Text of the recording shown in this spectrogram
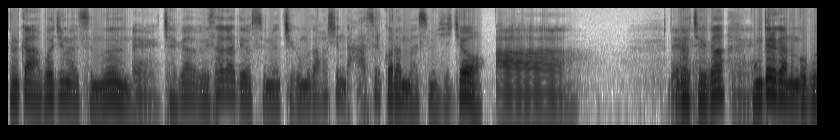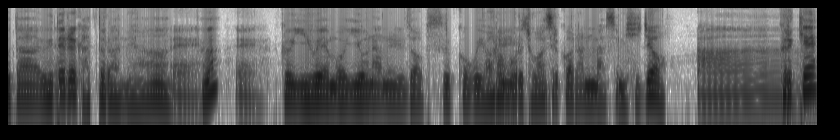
그러니까 아버지 말씀은 네. 제가 의사가 되었으면 지금보다 훨씬 나았을 거란 말씀이시죠. 아. 네. 그러니까 제가 네. 공대를 가는 것보다 의대를 네. 갔더라면 네. 어? 네. 그 이후에 뭐 이혼하는 일도 없을 거고 여러모로 네. 좋았을 거라는 말씀이시죠. 아. 그렇게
